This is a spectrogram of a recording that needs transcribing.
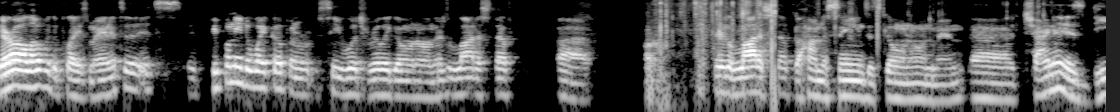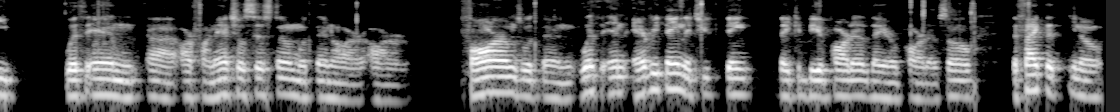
they're all over the place, man. It's a, it's. It, people need to wake up and see what's really going on. There's a lot of stuff. Uh, there's a lot of stuff behind the scenes that's going on, man. Uh, China is deep within uh, our financial system, within our our farms, within within everything that you think they could be a part of, they are a part of. So the fact that you know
